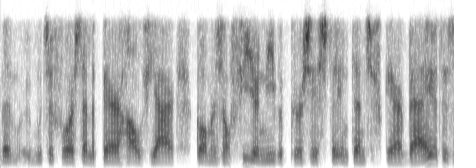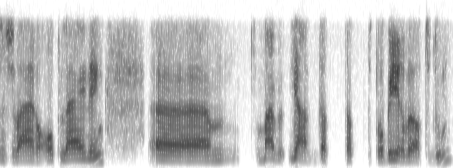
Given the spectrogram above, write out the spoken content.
we, u moet zich voorstellen, per half jaar komen er zo'n vier nieuwe cursisten intensive care bij. Het is een zware opleiding. Uh, maar ja, dat, dat proberen we wel te doen.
